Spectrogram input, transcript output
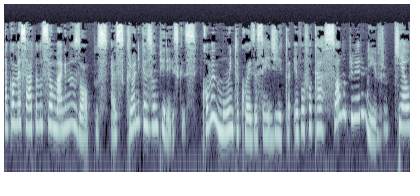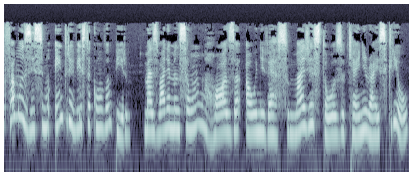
A começar pelo seu magnus opus, As Crônicas Vampirescas. Como é muita coisa a ser dita, eu vou focar só no primeiro livro, que é o famosíssimo Entrevista com o Vampiro, mas vale a menção honrosa ao universo majestoso que a Anne Rice criou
